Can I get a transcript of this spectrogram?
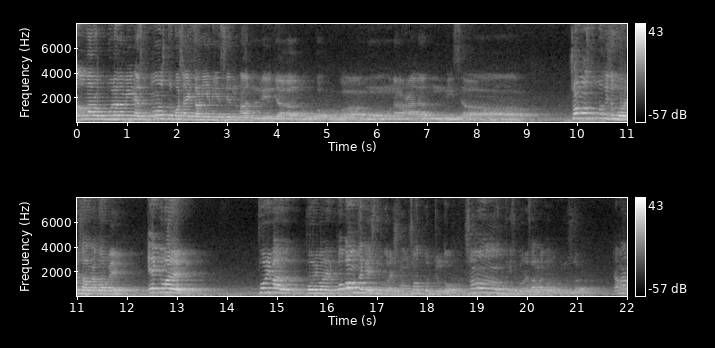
আল্লাহ রব্বুল আলামিন স্পষ্ট ভাষায় জানিয়ে দিয়েছেন আর রিজালু কওয়ামুনা আলান নিসা সমস্ত কিছু পরিচালনা করবে, একবারে পরিবার, পরিবারের প্রথম থেকে শুরু করে সংসদ পর্যন্ত সমস্ত কিছু পরিচালনা করবে পুরুষরা। আমার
